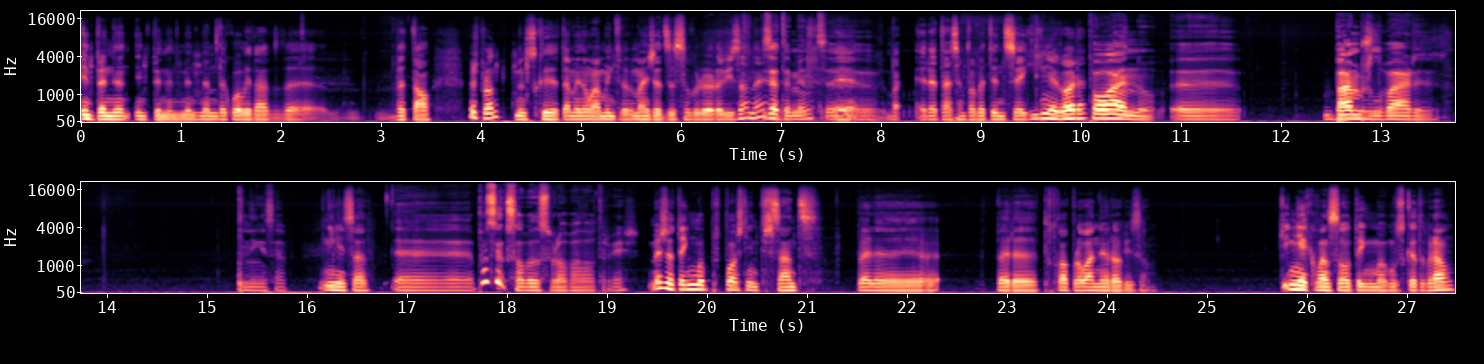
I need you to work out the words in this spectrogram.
independente, independentemente mesmo da qualidade da, da tal. Mas pronto, penso que também não há muito mais a dizer sobre a Eurovisão, não é? Exatamente. É, vai- era estar sempre a bater no ceguinho agora. para o ano eh, vamos levar. Ninguém sabe. Ninguém sabe. Eh, pode ser que o Salvador Sobral vá lá outra vez. Mas eu tenho uma proposta interessante para, para Portugal para ano na Eurovisão. Quem é que lançou ontem uma música de verão?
